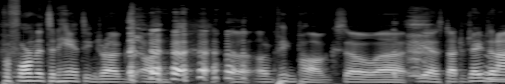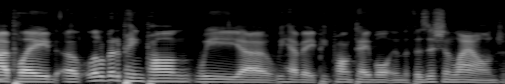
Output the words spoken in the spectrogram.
performance enhancing drugs on uh, on ping pong. So uh, yes, Dr. James and I played a little bit of ping pong. We uh, we have a ping pong table in the physician lounge,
